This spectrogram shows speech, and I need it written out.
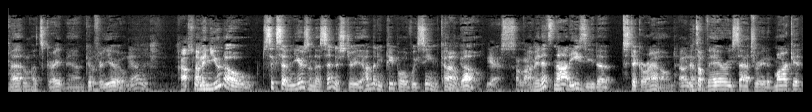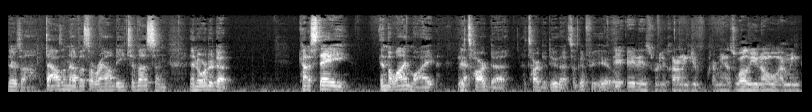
Yeah, So- that's great, man. Good for you. Yeah, I mean, you know, six, seven years in this industry, how many people have we seen come and Oh, go? Yes, a lot. I mean, it's not easy to stick around. Oh, no. It's a very saturated market. There's a thousand of us around each of us, and in order to kind of stay in the limelight, it's hard to it's hard to do that. So good for you. it, it is really hard. I mean, you. I mean, as well. You know, I mean,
